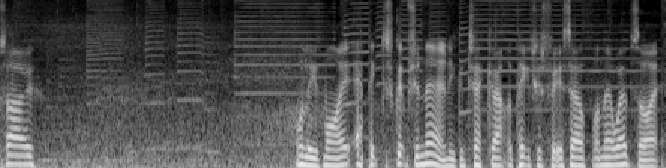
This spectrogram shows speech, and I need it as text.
So, I'll leave my epic description there and you can check out the pictures for yourself on their website.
